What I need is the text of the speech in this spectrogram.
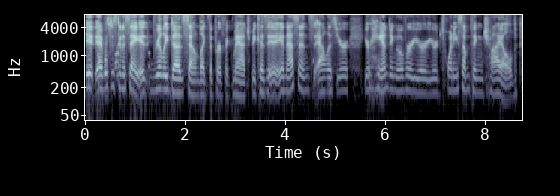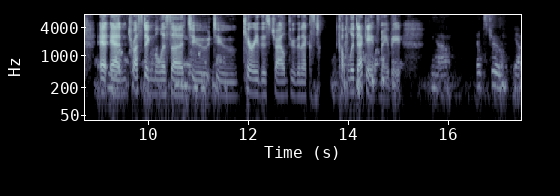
It, I was just going to say, it really does sound like the perfect match because, in essence, Alice, you're you're handing over your your twenty something child and, and trusting Melissa to to carry this child through the next couple of decades, maybe. Yeah, that's true. Yeah.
